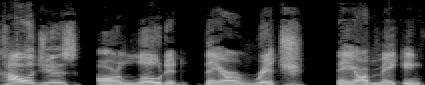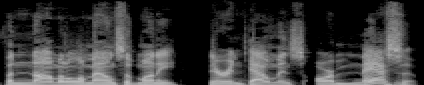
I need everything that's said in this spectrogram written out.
colleges are loaded. They are rich. They are making phenomenal amounts of money. Their endowments are massive.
